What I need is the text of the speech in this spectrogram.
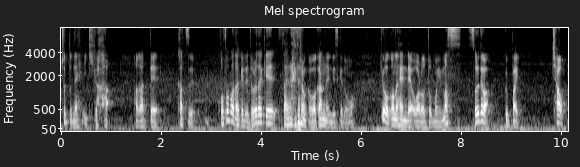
ちょっとね息が上がってかつ言葉だけでどれだけ伝えられたのか分かんないんですけども今日はこの辺で終わろうと思います。それでは。グッバイチャオ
